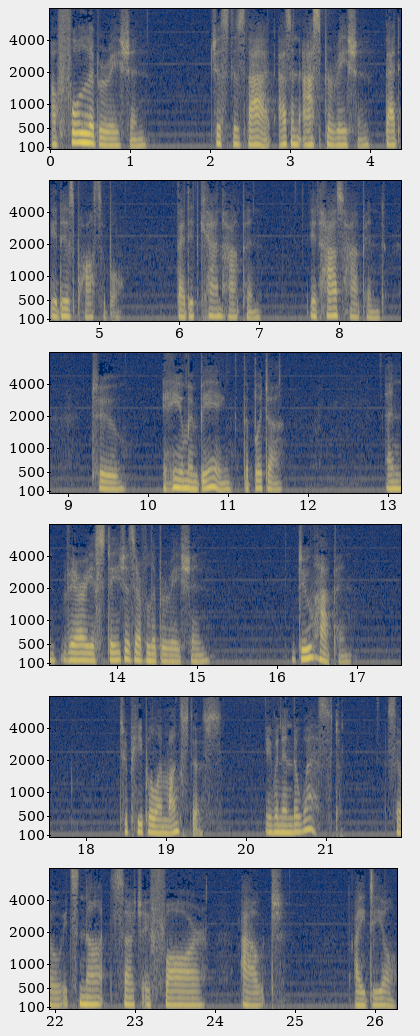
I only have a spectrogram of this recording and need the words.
of full liberation just as that, as an aspiration that it is possible, that it can happen it has happened to a human being, the Buddha. And various stages of liberation do happen to people amongst us, even in the West. So it's not such a far out ideal.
